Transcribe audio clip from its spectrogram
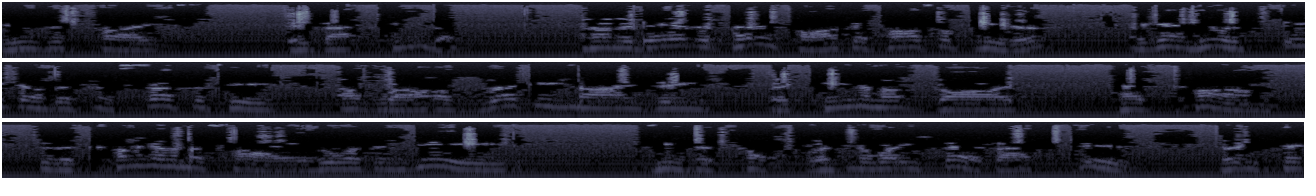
Jesus Christ is that kingdom. And on the day of the Pentecost, the Apostle Peter, again, he was speaking of this necessity of, well, of recognizing the kingdom of God had come to the coming of the Messiah, who was indeed Jesus Christ. Listen to what he says, Acts 2, 36,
